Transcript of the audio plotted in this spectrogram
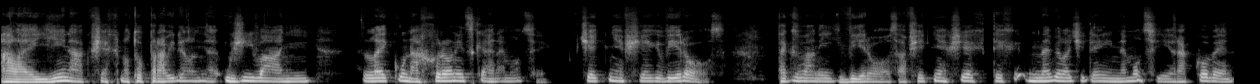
Ale jinak všechno to pravidelné užívání léku na chronické nemoci, včetně všech víroz, takzvaných víroz a včetně všech těch nevylečitelných nemocí, rakovin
